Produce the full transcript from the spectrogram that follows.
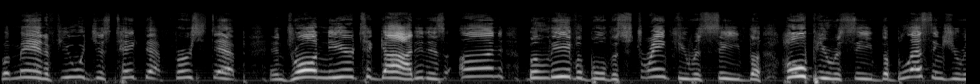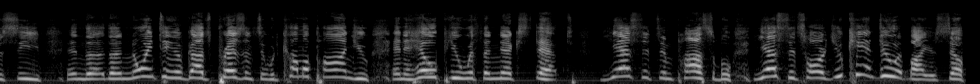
But man, if you would just take that first step and draw near to God, it is unbelievable the strength you receive, the hope you receive, the blessings you receive, and the, the anointing of God's presence that would come upon you and help you with the next step. Yes, it's impossible. Yes, it's hard. You can't do it by yourself.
